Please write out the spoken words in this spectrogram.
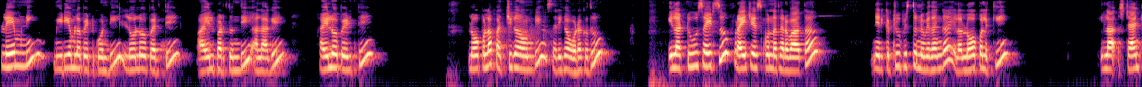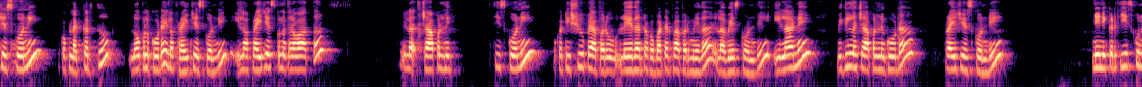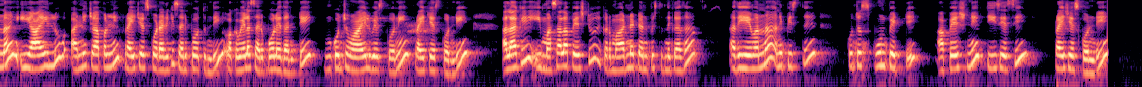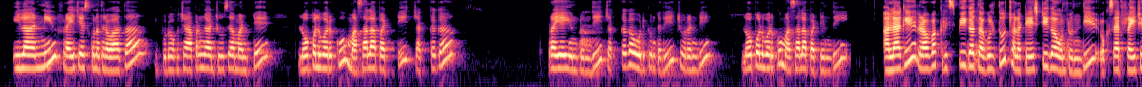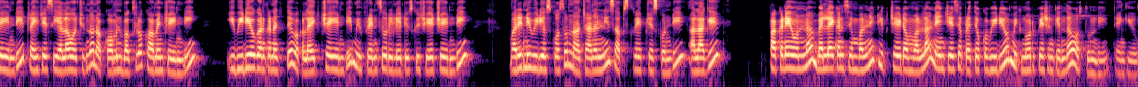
ఫ్లేమ్ని మీడియంలో పెట్టుకోండి. లోలో పెడితే ఆయిల్ పడుతుంది. అలాగే హైలో పెడితే లోపల పచ్చిగా ఉండి సరిగా ఉడకదు. ఇలా టూ సైడ్స్ ఫ్రై చేసుకున్న తర్వాత నేను ఇక్కడ చూపిస్తున్న విధంగా ఇలా లోపలికి ఇలా స్టాండ్ చేసుకొని ఒక ప్లక్కర్తో లోపల కూడా ఇలా ఫ్రై చేసుకోండి. ఇలా ఫ్రై చేసుకున్న తర్వాత ఇలా చేపల్ని తీసుకొని ఒక టిష్యూ పేపరు లేదంటే ఒక బటర్ పేపర్ మీద ఇలా వేసుకోండి. ఇలానే మిగిలిన చేపల్ని కూడా ఫ్రై చేసుకోండి. నేను ఇక్కడ తీసుకున్న ఈ ఆయిల్ అన్ని చేపల్ని ఫ్రై చేసుకోవడానికి సరిపోతుంది. ఒకవేళ సరిపోలేదంటే ఇంకొంచెం ఆయిల్ వేసుకొని ఫ్రై చేసుకోండి. అలాగే ఈ మసాలా పేస్టు ఇక్కడ మారినట్టు అనిపిస్తుంది కదా అది ఏమన్నా అనిపిస్తే కొంచెం స్పూన్ పెట్టి ఆ పేస్ట్ని తీసేసి ఫ్రై చేసుకోండి. ఇలా అన్నీ ఫ్రై చేసుకున్న తర్వాత ఇప్పుడు ఒక చేపను కానీ చూసామంటే లోపల వరకు మసాలా పట్టి చక్కగా ఫ్రై అయి ఉంటుంది చక్కగా ఉడికి ఉంటుంది. చూడండి. లోపల వరకు మసాలా పట్టింది. అలాగే రవ్వ క్రిస్పీగా తగులుతూ చాలా టేస్టీగా ఉంటుంది. ఒకసారి ట్రై చేయండి. ట్రై చేసి ఎలా వచ్చిందో నాకు కామెంట్ బాక్స్లో కామెంట్ చేయండి. ఈ వీడియో కనుక నచ్చితే ఒక లైక్ చేయండి. మీ ఫ్రెండ్స్ రిలేటివ్స్కి షేర్ చేయండి. మరిన్ని వీడియోస్ కోసం నా ఛానల్ని సబ్స్క్రైబ్ చేసుకోండి. అలాగే పక్కనే ఉన్న బెల్ ఐకన్ సింబల్ని క్లిక్ చేయడం వల్ల నేను చేసే ప్రతి ఒక్క వీడియో మీకు నోటిఫికేషన్ కింద వస్తుంది. Thank you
